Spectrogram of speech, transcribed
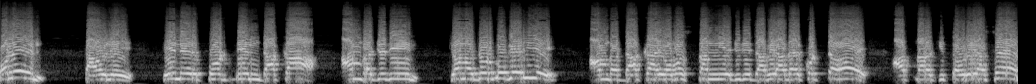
বলেন, তাহলে দিনের পর দিন ঢাকা, আমরা যদি জনদুর্ভোগ এড়িয়ে আমরা ঢাকায় অবস্থান নিয়ে যদি দাবি আদায় করতে হয়, আপনারা কি তৈরি আছেন?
